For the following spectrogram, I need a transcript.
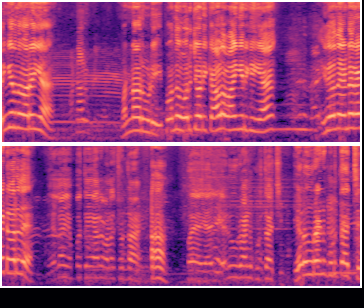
எங்க இருந்து வர்றீங்க? மன்னார்குடி. இப்போ வந்து ஒரு ஜோடி காலை வாங்கியிருக்கீங்க. இது வந்து என்ன ரேட் வருது? எல்லாம் எண்பத்தாயிரம் விலை சொன்னாங்க. எழுபது கொடுத்தாச்சு. எழுபது ரூபாய்னு கொடுத்தாச்சு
